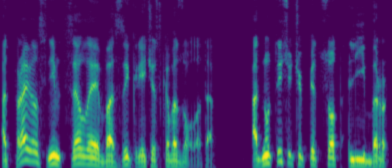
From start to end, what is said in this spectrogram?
отправил с ним целые вазы греческого золота. 1500 либр,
